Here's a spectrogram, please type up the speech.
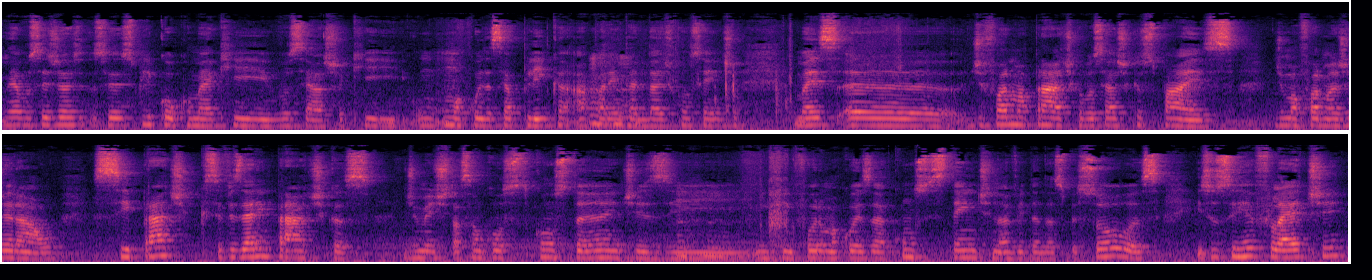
né, você já você explicou como é que você acha que uma coisa se aplica à uhum. parentalidade uhum. consciente, mas uh, de forma prática, você acha que os pais, de uma forma geral, se, pratic, se fizerem práticas de meditação constantes e, uhum. enfim, for uma coisa consistente na vida das pessoas, isso se reflete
